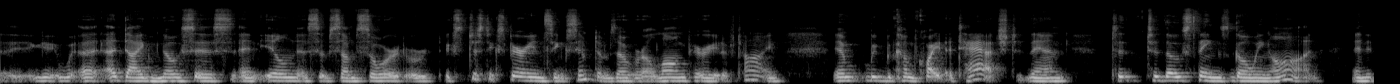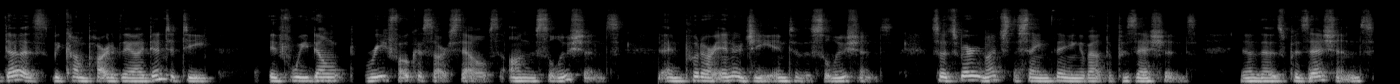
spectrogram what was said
a, a, diagnosis, an illness of some sort, or ex- just experiencing symptoms over a long period of time, and we become quite attached then to to those things going on, and it does become part of the identity if we don't refocus ourselves on the solutions and put our energy into the solutions. So it's very much the same thing about the possessions. You know, those possessions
